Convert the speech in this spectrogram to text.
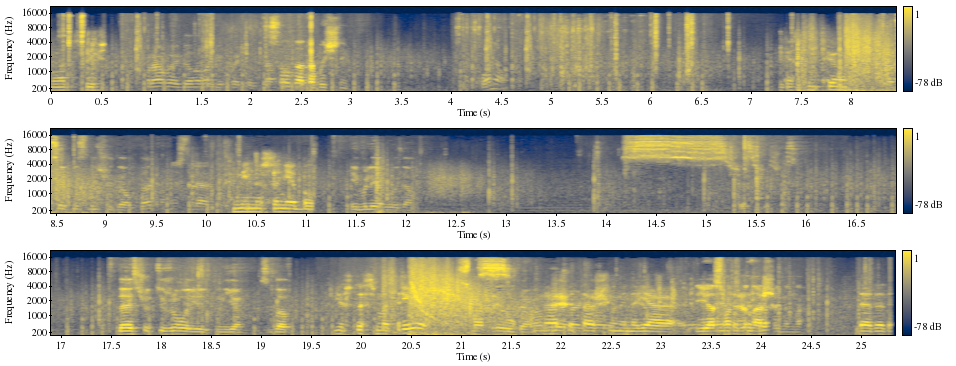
Молодцы. Правая голова ГП сейчас. Солдат обычный. Понял? Я смотрю. На всякий случай дал, так? Не стреляют. Минуса не было. И в левую дам. Сейчас, сейчас, сейчас. Да, если что-то тяжелое едет, не я. Сюда. Юста, смотри. Смотрю. Наш этаж именно я... Я смотрю наш именно. Да, да, да.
